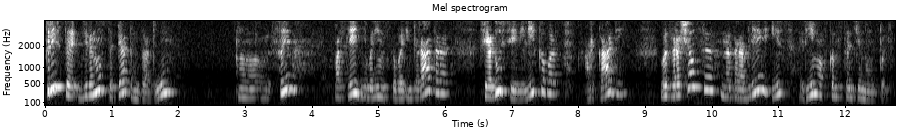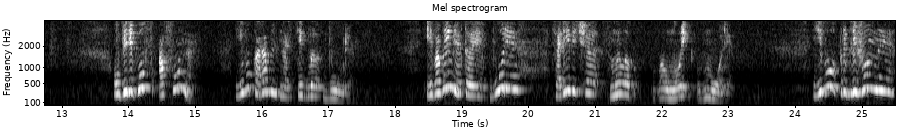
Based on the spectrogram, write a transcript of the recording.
В 395 году э, сын последнего римского императора Феодосия Великого, Аркадий, возвращался на корабле из Рима в Константинополь. У берегов Афона его корабль настигла буря. И во время этой бури царевича смыло волной в море. Его приближенные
